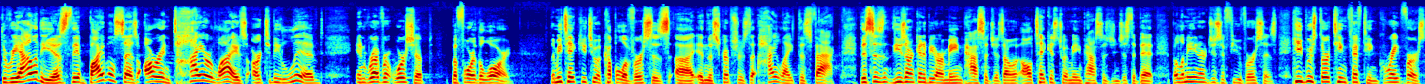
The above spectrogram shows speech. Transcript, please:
The reality is, the Bible says our entire lives are to be lived in reverent worship before the Lord. Let me take you to a couple of verses uh, in the scriptures that highlight this fact. This isn't, these aren't going to be our main passages. I'll, I'll take us to a main passage in just a bit. But let me introduce a few verses. Hebrews 13, 15, great verse.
